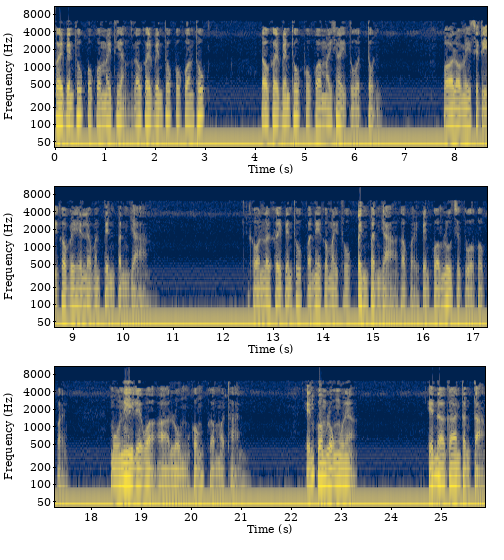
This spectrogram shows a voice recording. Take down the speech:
เคยเป็นทุกข์เพราะความไม่เที่ยง เราเคยเป็นทุกข์เพราะความทุกข์เราเคยเป็นทุกข์เพราะความไม่ใช่ตัวตนพอเรามีสติเข้าไปเห็นแล้วมันเป็นปัญญาก่อนเราเคยเป็นทุกข์ปัจนี้ก็ไม่ทุกข์เป็นปัญญาเข้าไป เป็นความรู้สึกตัวเข้าไป หมูนี่เรียกว่า อารมณ์ของกรรมฐาน เห็นความหลงหมูเนี่ย เห็นอาการต่าง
